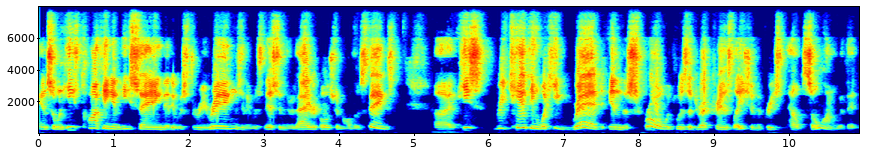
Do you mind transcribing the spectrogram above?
and so when he's talking and he's saying that it was three rings and it was this and there was agriculture and all those things, uh, he's recanting what he read in the scroll, which was a direct translation. The priest helped Solon with it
